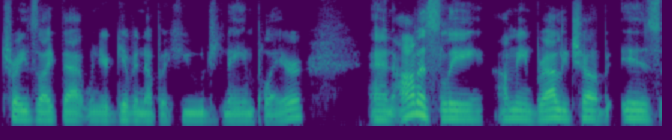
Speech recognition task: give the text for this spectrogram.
trades like that when you're giving up a huge name player. And honestly, I mean Bradley Chubb is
